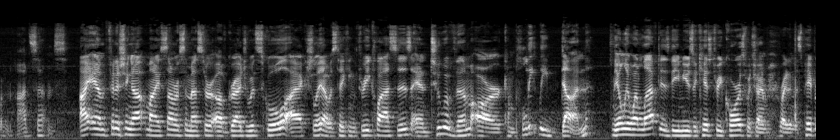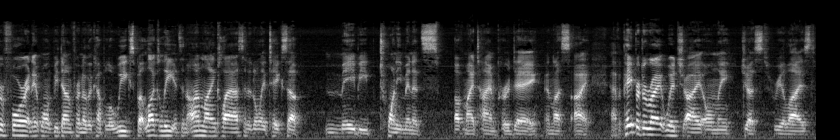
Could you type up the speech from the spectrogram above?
What an odd sentence. I am finishing up my summer semester of graduate school. I actually I was taking 3 classes and two of them are completely done. The only one left is the music history course, which I'm writing this paper for, and it won't be done for another couple of weeks, but luckily it's an online class and it only takes up maybe 20 minutes of my time per day, unless I have a paper to write, which I only just realized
